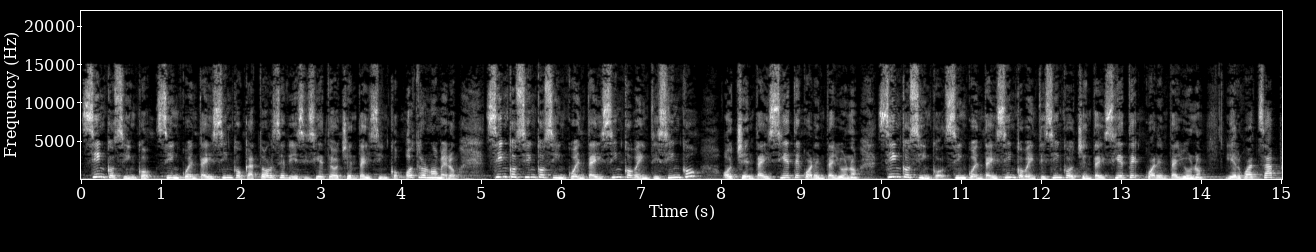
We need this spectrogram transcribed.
55 55 14 17 85. Otro número 55 55 25 87 41. 55 55 25 87 41. Y el WhatsApp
